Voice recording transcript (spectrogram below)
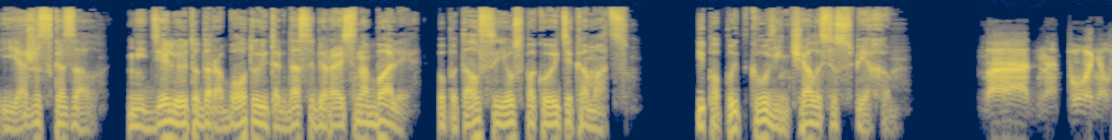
«Я же сказал, неделю эту доработаю и тогда собираюсь на Бали», — попытался я успокоить Акамацу. И попытка увенчалась успехом. «Ладно, понял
